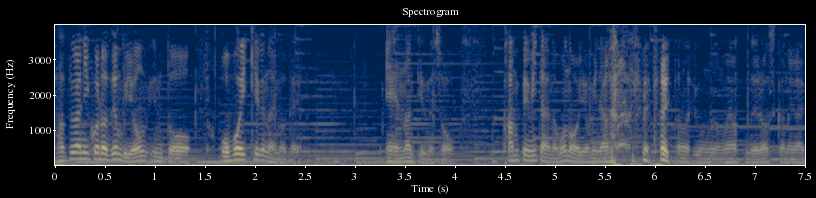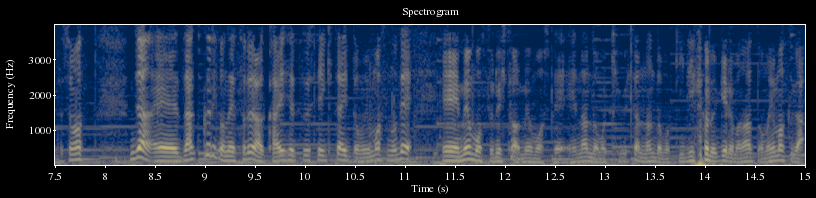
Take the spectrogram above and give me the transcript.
さすがにこれは全部読むと覚えきれないので、えー、て言うんでしょう。カンペみたいなものを読みながら進めたいと思いますので、よろしくお願いいたします。じゃあ、えー、ざっくりとね、それら解説していきたいと思いますので、えー、メモする人はメモして、え何度も聞く人は何度も聞いていただければなと思いますが、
